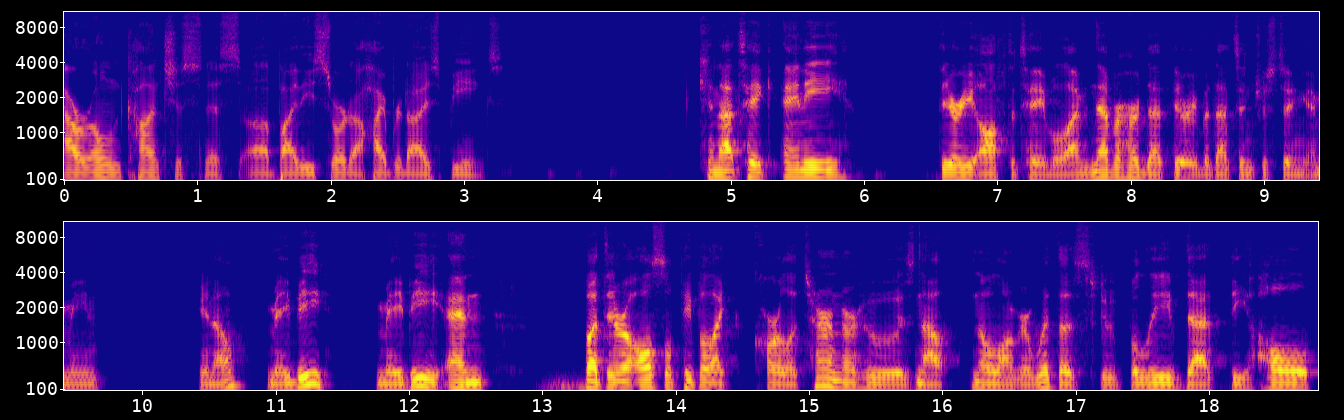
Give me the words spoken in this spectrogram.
our own consciousness uh, by these sort of hybridized beings. Cannot take any theory off the table. I've never heard that theory, but that's interesting. I mean, you know, maybe, maybe. And but there are also people like Karla Turner, who is now no longer with us, who believe that the whole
